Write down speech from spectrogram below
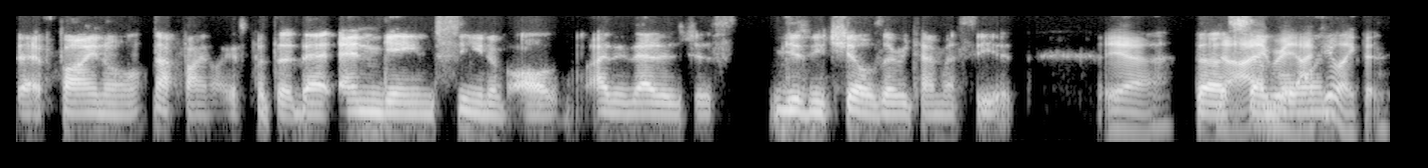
that final, not final, I guess, but the that end game scene of all of. I think that is just gives me chills every time I see it. Yeah. The No, I agree. assemble I feel like that.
